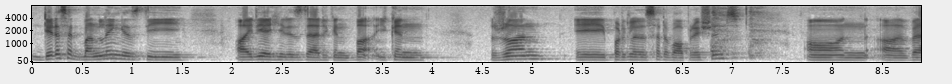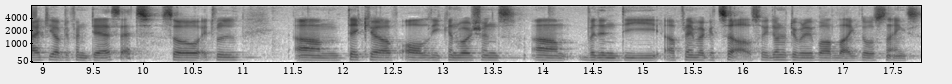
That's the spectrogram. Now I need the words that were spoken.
dataset bundling is the idea here is that you can, you can run a particular set of operations on a variety of different data sets. So it will um, take care of all the conversions um, within the uh, framework itself. So you don't have to worry about like those things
